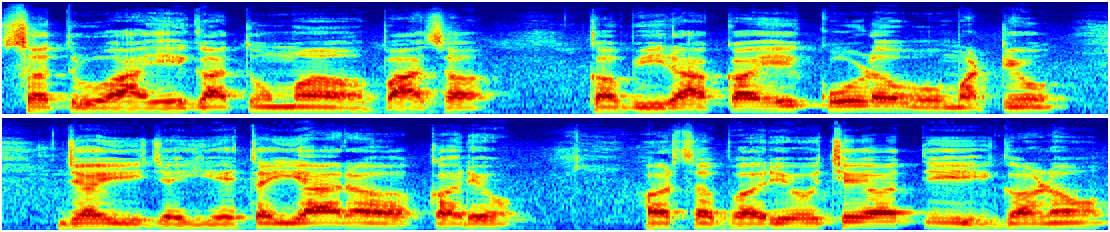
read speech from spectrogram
શત્રુ આએગા તુમ પાસ. કબીરા કહે કોળવો મટ્યો. જઈ જઈએ તૈયાર કર્યો. હર્ષ ભર્યો છે અતિ ગણો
